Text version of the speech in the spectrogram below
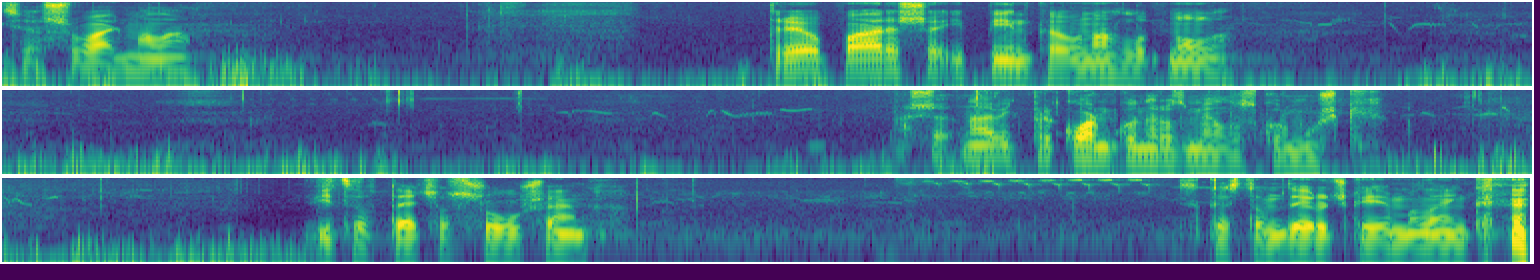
ця шваль мала. Три опариша і пінка, вона глотнула. Ще навіть прикормку не розмило з кормушки. Віця втеча з шоушенг. Якась там дирочка є маленька,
